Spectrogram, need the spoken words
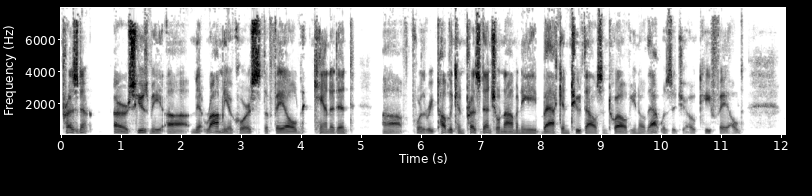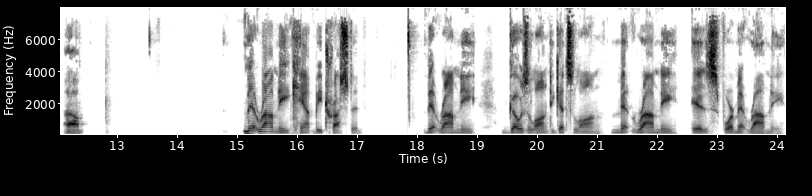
President, or excuse me, uh, Mitt Romney, of course, the failed candidate uh, for the Republican presidential nominee back in 2012. You know, that was a joke. He failed. Um, Mitt Romney can't be trusted. Mitt Romney goes along to gets along. Mitt Romney is for Mitt Romney.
